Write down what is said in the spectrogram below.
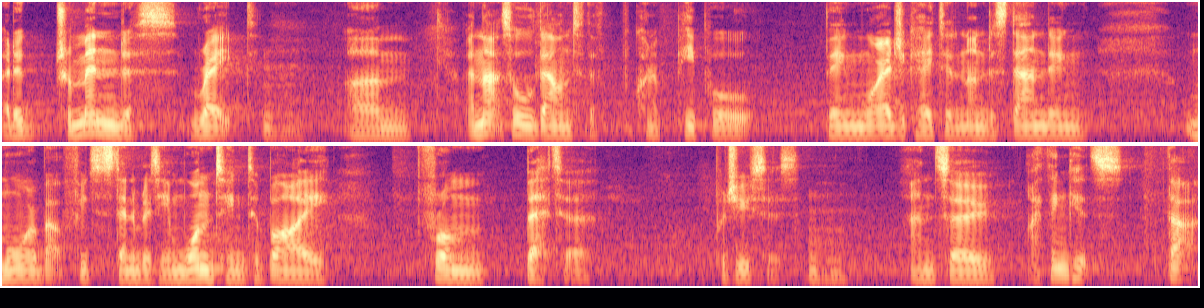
at a tremendous rate. Mhm. Um, and that's all down to the kind of people being more educated and understanding more about food sustainability and wanting to buy from better producers. Mhm. And so I think it's that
